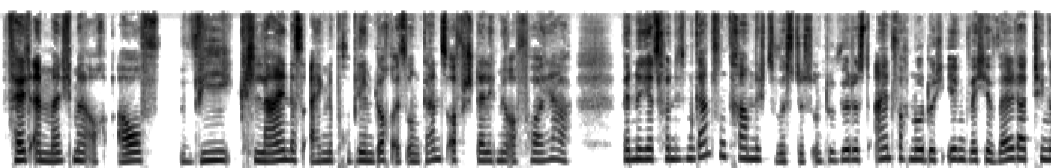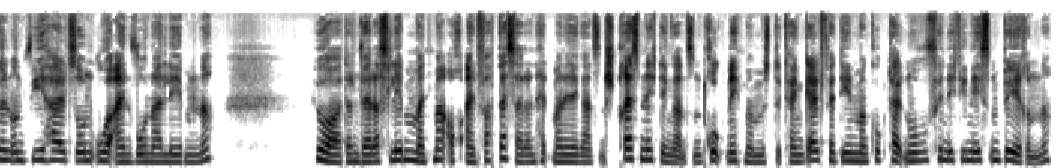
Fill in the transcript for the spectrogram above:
fällt einem manchmal auch auf, wie klein das eigene Problem doch ist. Und ganz oft stelle ich mir auch vor, ja, wenn du jetzt von diesem ganzen Kram nichts wüsstest und du würdest einfach nur durch irgendwelche Wälder tingeln und wie halt so ein Ureinwohner leben, ne? Ja, dann wäre das Leben manchmal auch einfach besser. Dann hätte man den ganzen Stress nicht, den ganzen Druck nicht, man müsste kein Geld verdienen, man guckt halt nur, wo finde ich die nächsten Beeren, ne?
